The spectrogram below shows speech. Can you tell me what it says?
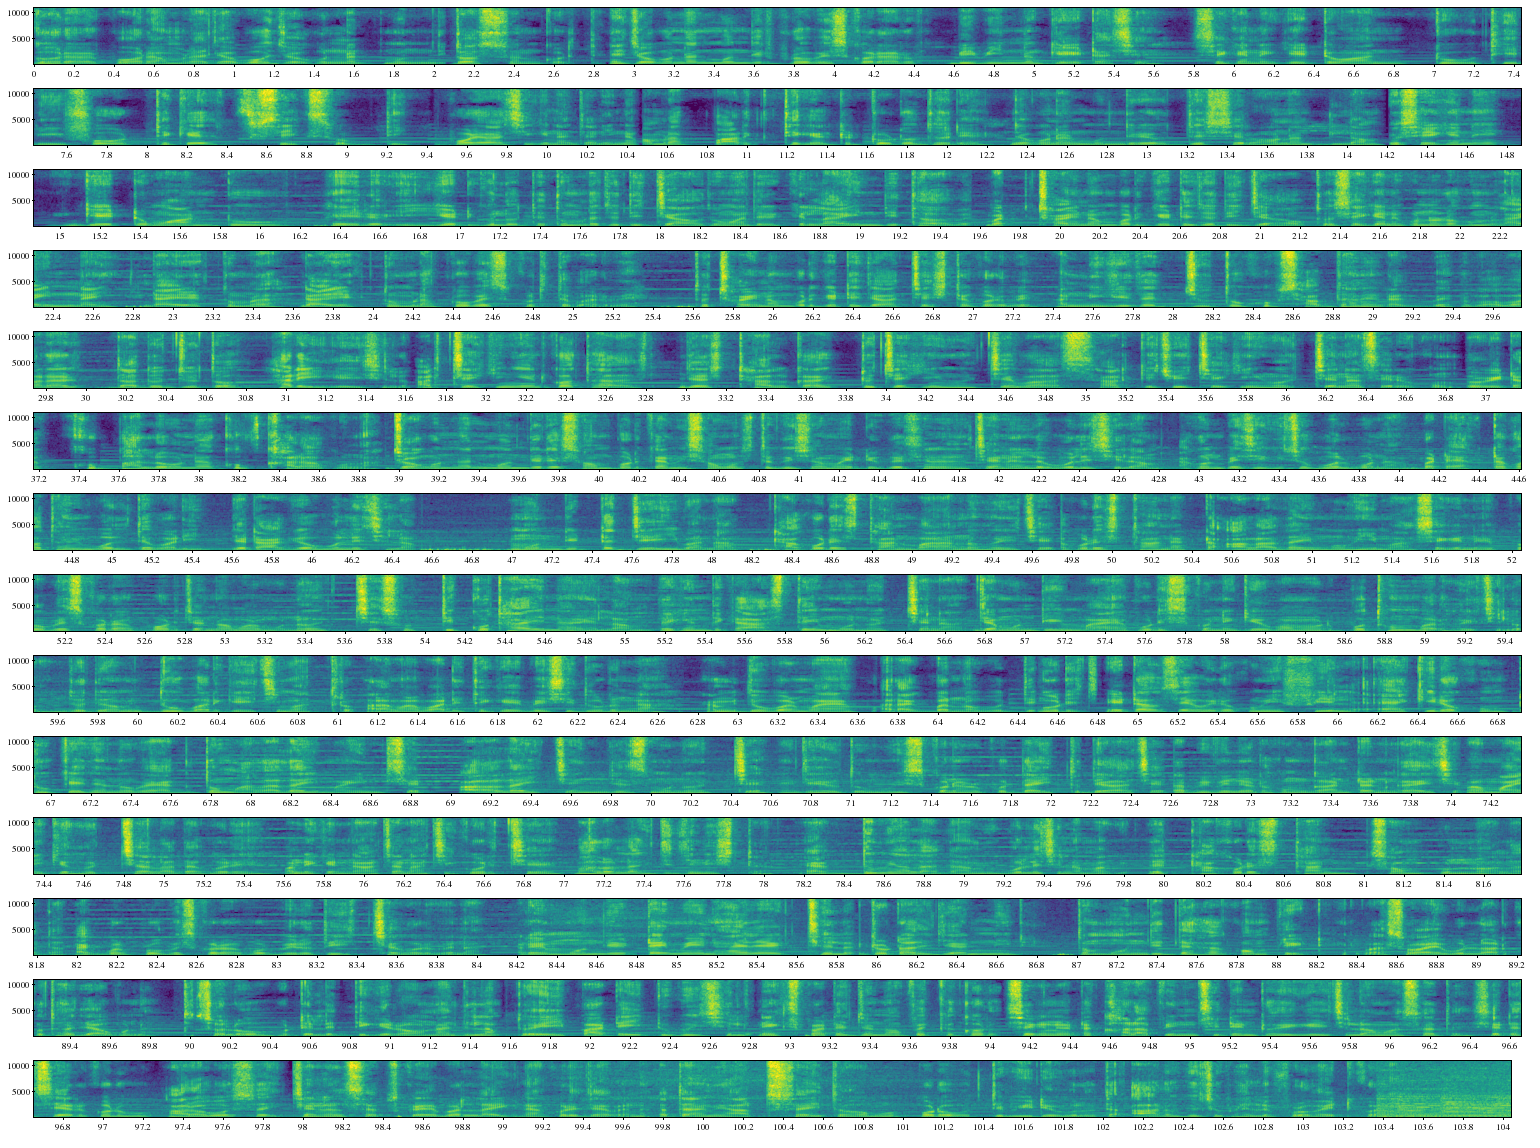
ঘোরার পর আমরা যাব জগন্নাথ মন্দির দর্শন করতে। জগন্নাথ মন্দির প্রবেশ করার বিভিন্ন গেট আছে। সেখানে gate one two three four থেকে সিক্স অব্দি পরে আছে কিনা জানি না। আমরা পার্ক থেকে একটা টোটো ধরে জগন্নাথ মন্দিরের উদ্দেশ্যে রওনা দিলাম। তো সেখানে গেট ওয়ান টু এই গেটগুলোতে তোমরা যদি যাও, তোমাদেরকে লাইন দিতে হবে। বাট ছয় নম্বর গেটে যদি যাও, তো সেখানে কোনো রকম লাইন নাই। ডাইরেক্ট তোমরা ডাইরেক্ট তোমরা প্রবেশ করতে পারবে। তো ছয় নম্বর গেটে যাওয়ার চেষ্টা করবে। আর নিজেদের জুতো খুব সাবধানে রাখবে। বাবার আর দাদুর জুতো হারিয়ে গিয়েছিল। আর চেকিং এর কথা জাস্ট হালকা একটু চেকিং হচ্ছে, বাস। আর কিছুই চেকিং হচ্ছে না সেরকম। তো এটা খুব ভালো না, খুব খারাপও না। জগন্নাথ মন্দিরের সম্পর্কে আমি সমস্ত কিছু আমার এডুকেশনাল চ্যানেলে বলেছিলাম। এখন বেশি কিছু বলব না বাট একটা কথা আমি বলতে পারি যেটা আগেও বলেছিলাম। মন্দিরটা যেই বানাক, ঠাকুরের স্থান বানানো হয়েছে, ঠাকুরের স্থান একটা আলাদাই মহিমা। সেখানে প্রবেশ করার পর যেন আমার মনে হচ্ছে সত্যি কোথায় না এলাম। সেখান থেকে আসতেই মনে হচ্ছে না। যেমনটি মায়াপুর ইস্কনে গিয়েও আমার প্রথমবার হয়েছিল। যদিও আমি দুবার গিয়েছি মাত্র। আর আমার বাড়ি থেকে বেশি দূর না। আমি দুবার মায়াপুর আর একবার নবদ্বীপ ঘুরেছি। এটাও সে ওই রকমই ফিল একই রকম। ঢুকে যেন একদম আলাদাই মাইন্ডসেট আলাদাই চেঞ্জেস মনে হচ্ছে। যেহেতু ইস্কনের উপর দায়িত্ব দেওয়া আছে বিভিন্ন রকম গান টান গাইছে। বা মাইকে হচ্ছে আলাদা করে। অনেকে নাচানাচি করছে। ভালো লাগছে জিনিসটা। একদমই আলাদা। আমি বলেছিলাম আগে যে ঠাকুরের স্থান সম্পূর্ণ আলাদা। একবার প্রবেশ করার পর বেরোতে ইচ্ছা করবে না। আর এই মন্দিরটাই মেন হাইলাইট ছিল। টোটাল জার্নির তো মন্দির দেখা কমপ্লিট এবার সবাই বলল, আর কোথাও যাব না? তো চলো, হোটেলের দিকে রওনা দিলাম। তো এই পার্ট এইটুকুই ছিল। নেক্সট পার্টের জন্য অপেক্ষা করো। সেখানে একটা খারাপ ইনসিডেন্ট হয়ে গিয়েছিল আমার সাথে। সেটা শেয়ার করব। আর অবশ্যই চ্যানেল সাবস্ক্রাইব আর লাইক না করে যাবে না। তাতে আমি উৎসাহিত হব। পরবর্তী ভিডিওগুলোতে আরও কিছু ভ্যালু প্রোভাইড করব।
